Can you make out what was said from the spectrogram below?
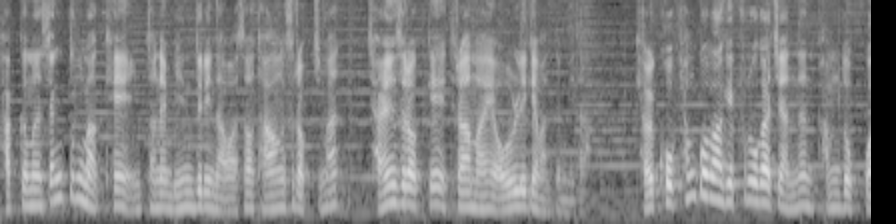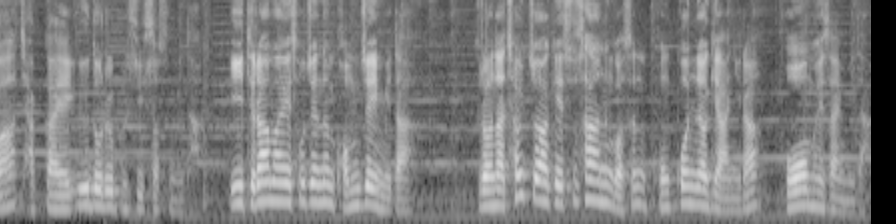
가끔은 생뚱맞게 인터넷 밈들이 나와서 당황스럽지만 자연스럽게 드라마에 어울리게 만듭니다. 결코 평범하게 풀어가지 않는 감독과 작가의 의도를 볼 수 있었습니다. 이 드라마의 소재는 범죄입니다. 그러나 철저하게 수사하는 것은 공권력이 아니라 보험회사입니다.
